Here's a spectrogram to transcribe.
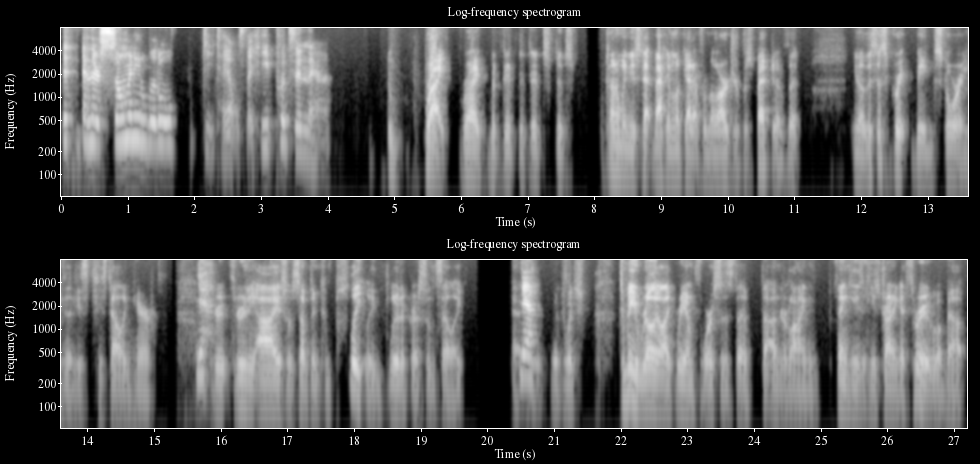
There's it, and there's so many little details that he puts in there. Right, right. But it, it, it's it's kind of when you step back and look at it from a larger perspective that you know this is a great big story that he's he's telling here Yeah. through through the eyes of something completely ludicrous and silly. Uh, Yeah. which which to me really like reinforces the the underlying thing he's he's trying to get through about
